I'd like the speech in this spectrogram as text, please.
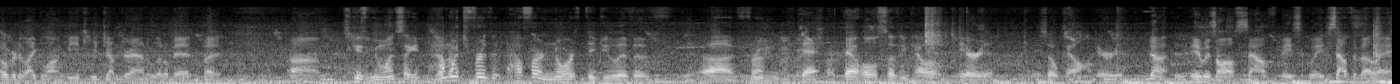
over to like Long Beach. We jumped around a little bit, but um, Excuse me one second. How much further, how far north did you live of, uh, from that, that whole Southern Cal area, SoCal area? no, it was all south, basically south of LA.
